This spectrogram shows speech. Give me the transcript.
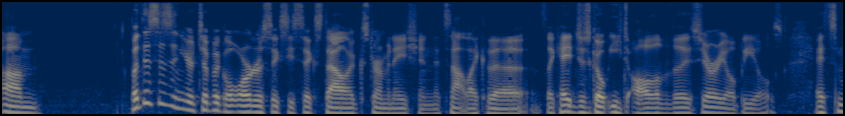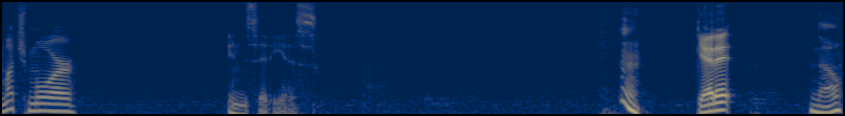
Um, but this isn't your typical Order 66 style extermination. It's not like the, it's like, hey, just go eat all of the cereal beetles. It's much more insidious. Hmm. Get it? No.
